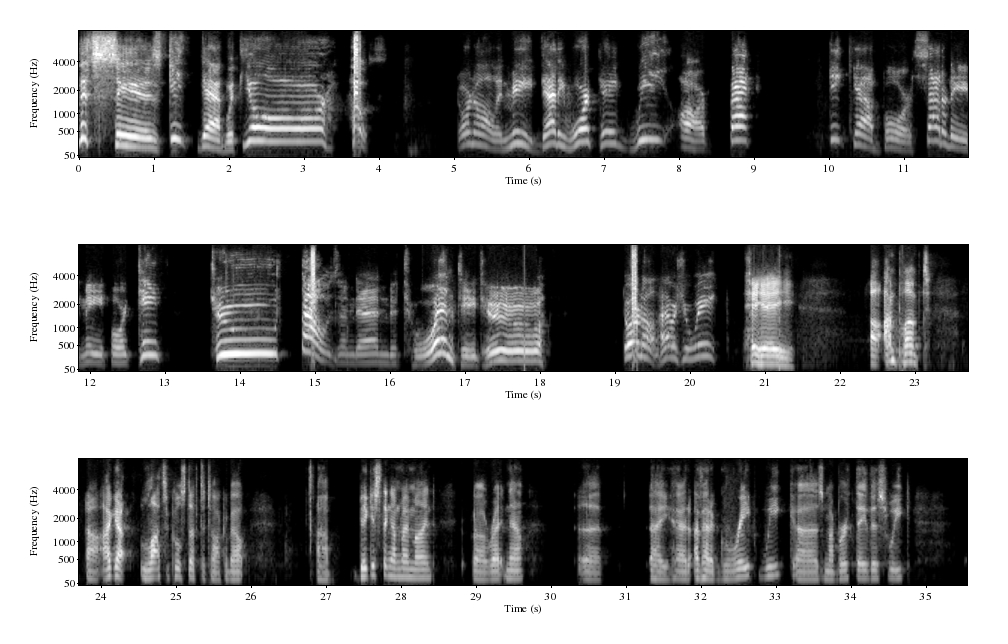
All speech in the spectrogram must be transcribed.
This is Geek Gab with your host, Dorrinal, and me, Daddy Warpig. We are back. Geek Gab for Saturday, May 14th, 2022. Dorrinal, how was your week? Hey, hey. Uh, I'm pumped. Uh, I got lots of cool stuff to talk about. Uh, biggest thing on my mind uh, right now. Uh, I had I've had a great week. Uh, it's my birthday this week,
